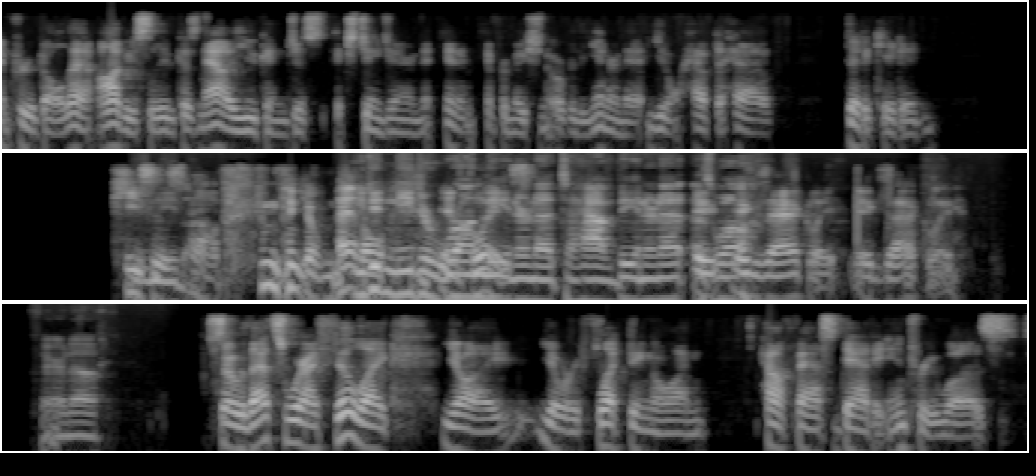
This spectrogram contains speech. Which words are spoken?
improved all that, obviously, because now you can just exchange internet information over the internet. You don't have to have dedicated pieces of you know, metal. You didn't need to run place. the internet to have the internet as well. Exactly, exactly. Fair enough. So that's where I feel like you know, I, you know, reflecting on how fast data entry was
